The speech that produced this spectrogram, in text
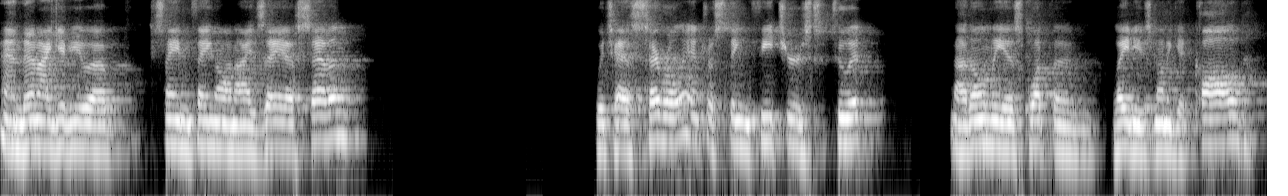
And then I give you a same thing on Isaiah 7, which has several interesting features to it. Not only is what the lady is going to get called,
